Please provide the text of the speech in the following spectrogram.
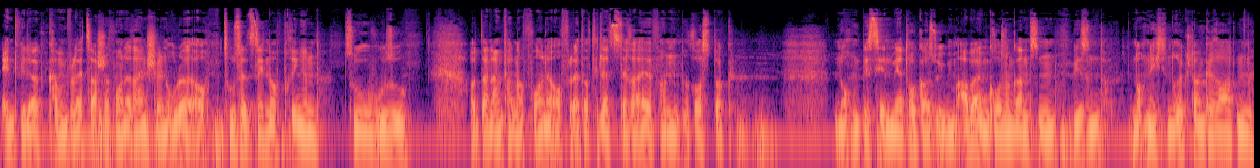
entweder kann man vielleicht Sascha vorne reinstellen oder auch zusätzlich noch bringen zu Wusu. Und dann einfach nach vorne auch vielleicht auf die letzte Reihe von Rostock noch ein bisschen mehr Druck ausüben. Aber im Großen und Ganzen, wir sind noch nicht in Rückstand geraten.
